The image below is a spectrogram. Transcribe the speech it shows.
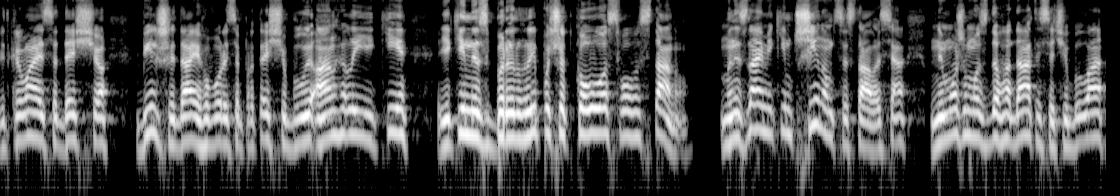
Відкривається дещо більше, да, і говориться про те, що були ангели, які, які не зберегли початкового свого стану. Ми не знаємо, яким чином це сталося. Не можемо здогадатися, чи була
